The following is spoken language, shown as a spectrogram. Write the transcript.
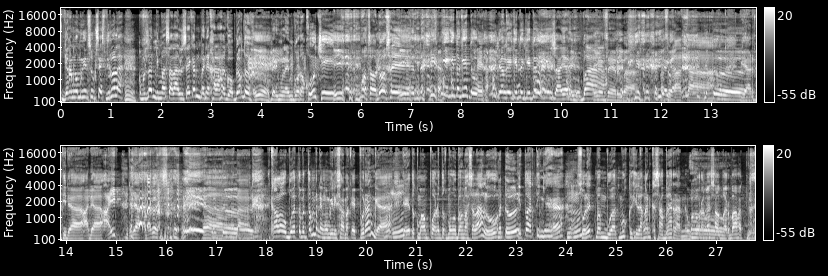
jangan ngomongin sukses dulu lah. Kebetulan di masa lalu saya kan banyak hal-hal goblok tuh. Hmm. Iya. Dari mulai menggorok kucing, Iya. moto dosen, Iya. yang kayak gitu-gitu. Iya. Yang kayak gitu-gitu ingin saya rubah. Ingin saya rubah Iya Masuk akal Betul. Biar tidak ada aib Ya bagus ya, Betul. Nah Kalau buat teman-teman yang memilih sama kayak Purangga Yaitu kemampuan untuk mengubah masa lalu Betul. Itu artinya Sulit membuatmu kehilangan kesabaran Purangga Oh. sabar banget bu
